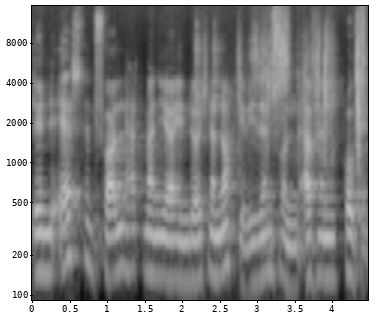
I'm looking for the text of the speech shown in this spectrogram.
Den ersten Fall hat man ja in Deutschland nachgewiesen von Affenpocken.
